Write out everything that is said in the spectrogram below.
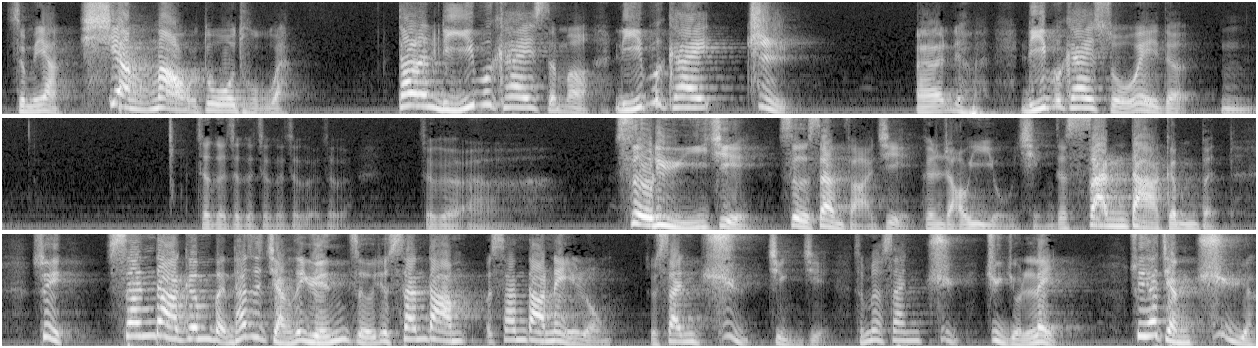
怎么样？相貌多图啊，当然离不开什么？离不开智，呃，离不开所谓的嗯，这个这个这个这个这个这个呃，色律一界、色善法界跟饶益有情这三大根本，所以。三大根本，它是讲的原则，就三大三大内容，就三聚境界。什么叫三聚？聚就类，所以他讲聚啊。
